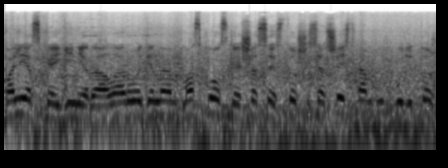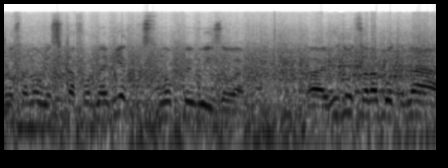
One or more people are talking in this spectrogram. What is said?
Полесская генерала Родина, Московское шоссе 166. Там будет тоже установлен светофорный объект с кнопкой вызова. А, ведутся работы на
